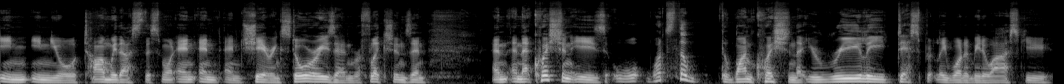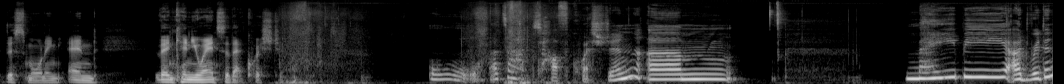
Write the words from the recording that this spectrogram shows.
in in your time with us this morning and and, and sharing stories and reflections and and and that question is what's the the one question that you really desperately wanted me to ask you this morning and then can you answer that question oh that's a tough question um Maybe I'd written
